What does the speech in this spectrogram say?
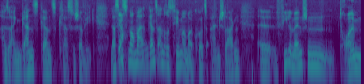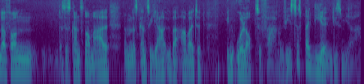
Also ein ganz, ganz klassischer Weg. Lass uns ja. noch mal ein ganz anderes Thema mal kurz einschlagen. Äh, viele Menschen träumen davon, das ist ganz normal, wenn man das ganze Jahr über arbeitet, in Urlaub zu fahren. Wie ist das bei dir in diesem Jahr?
